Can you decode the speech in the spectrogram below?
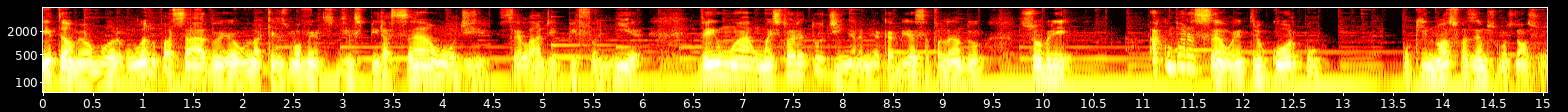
Então, meu amor, o ano passado, eu, naqueles momentos de inspiração ou de, sei lá, de epifania, veio uma, uma história todinha na minha cabeça falando sobre a comparação entre o corpo, o que nós fazemos com os nossos,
